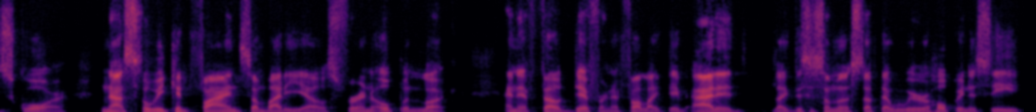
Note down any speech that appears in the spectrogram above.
Score, not so we can find somebody else for an open look. And it felt different. It felt like they've added, like, this is some of the stuff that we were hoping to see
